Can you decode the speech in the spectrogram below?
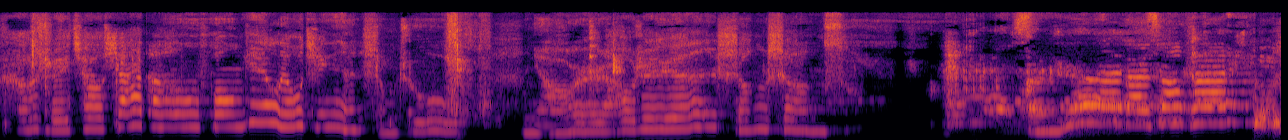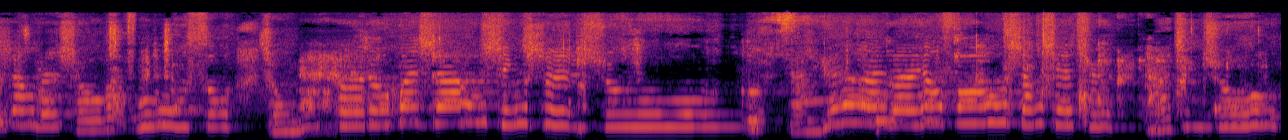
河水桥下淌风一流金岸上住，鸟儿绕日月声声诉。三月来百草开，地上满手万无素。秋眠喝酒欢笑，心事书。三月来暖阳拂上斜去，踏青处，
